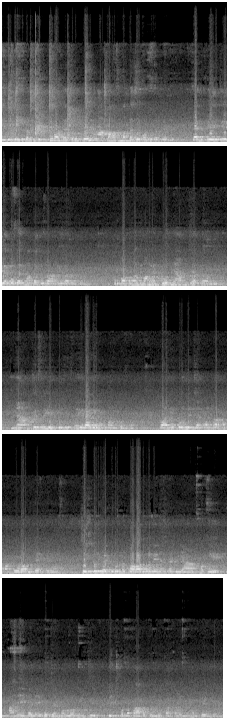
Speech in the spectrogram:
ఎదుగుదల శక్తి మన దగ్గర ఉంటేనే ఆ సమస్య మన దగ్గరకు వస్తుందండి దాన్ని ఫేస్ చేయలేకపోతే అది మన దగ్గర రానే రాదంటండి ఇప్పుడు కొంతమంది మనం ఎంతో జ్ఞానం చేస్తామండి జ్ఞానం చేసి ఎప్పుడు చూసినా ఇలాగే ఉంటాం అనుకుంటాం కానీ కొన్ని జన్మల కర్మం మనకు కూడా ఉంటాయంటండి చెప్పులు కట్టుకున్న కారుగా లేనంటండి ఈ ఆత్మకి అనేక అనేక జన్మల్లో నుంచి తెచ్చుకున్న పాప కర్మలన్నీ ఉంటాయంటండి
